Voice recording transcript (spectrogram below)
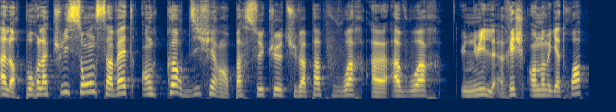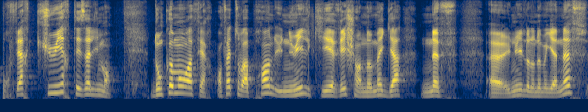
alors pour la cuisson, ça va être encore différent parce que tu vas pas pouvoir euh, avoir une huile riche en oméga 3 pour faire cuire tes aliments. Donc comment on va faire? En fait, on va prendre une huile qui est riche en oméga 9. Euh, une huile en oméga 9,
